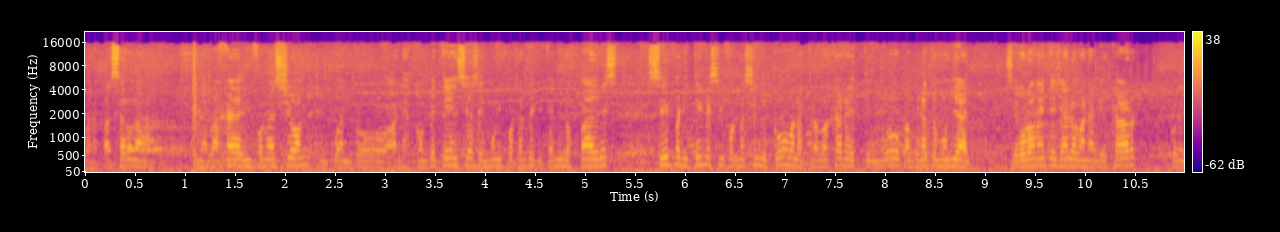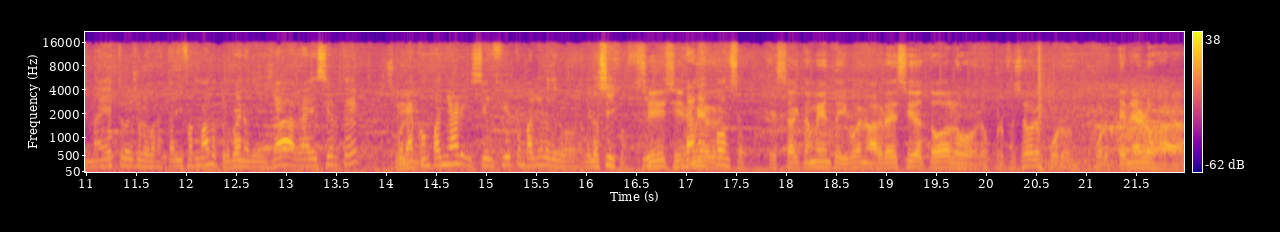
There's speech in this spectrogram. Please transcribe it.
van a pasar una, una bajada de información en cuanto a las competencias. Es muy importante que también los padres sepan y tengan esa información de cómo van a trabajar en este nuevo campeonato mundial. Seguramente ya lo van a dejar con el maestro, ellos lo van a estar informando, pero bueno, desde ya agradecerte por Sí. acompañar y ser fiel compañero de, lo- de los hijos. Sí, sí, Gran muy agra- sponsor. Exactamente, y bueno, agradecido a todos los, los profesores por, por tenerlos a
